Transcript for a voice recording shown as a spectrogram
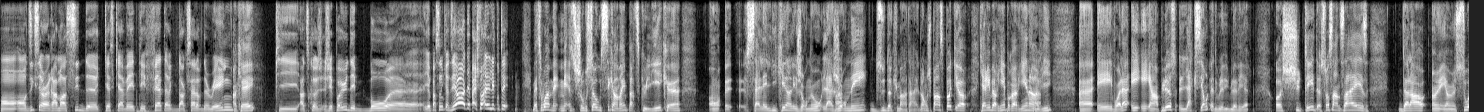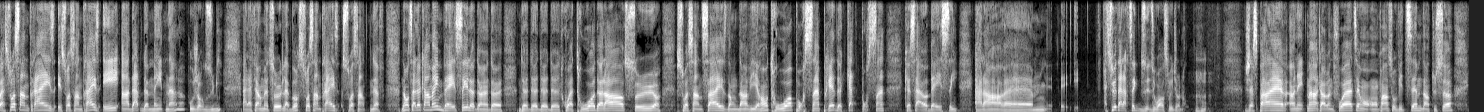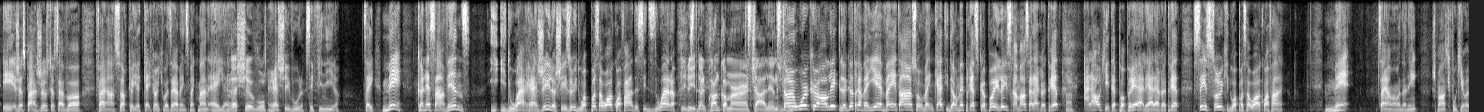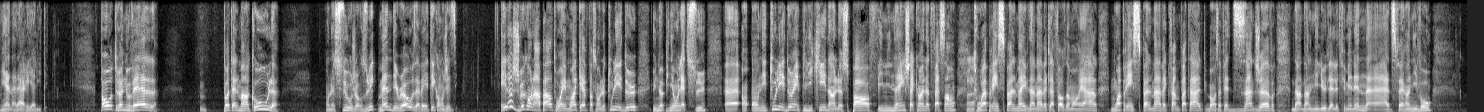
On, on dit que c'est un ramassis de qu'est-ce qui avait été fait avec Dark Side of the Ring. OK. Puis, en tout cas, j'ai pas eu des beaux. Il y a personne qui a dit Ah, dépêche-toi, allez l'écouter. Mais tu vois, mais, mais je trouve ça aussi quand même particulier que on, euh, ça allait leaker dans les journaux la journée du documentaire. Donc, je pense pas qu'il y arrive rien pour rien dans la vie. Euh, et voilà. Et, et en plus, l'action de la WWE a chuté de 76 dollars un et un sou à 73 et 73 et en date de maintenant, aujourd'hui, à la fermeture de la bourse, 73 69. Donc, ça l'a quand même baissé là, d'un, de, de, de, de, de, quoi, 3 dollars sur 76, donc d'environ 3 près de 4% que ça a baissé. Alors, euh, suite à l'article du, Wall Street Journal. Mm-hmm. J'espère, honnêtement, encore une fois, on, on pense aux victimes dans tout ça, et j'espère juste que ça va faire en sorte qu'il y a quelqu'un qui va dire à Vince McMahon, hey, euh, reste chez vous, reste chez vous, là, c'est fini, là. mais connaissant Vince, il, doit rager là, chez eux. Il doit pas savoir quoi faire de ses dix doigts. Là. Puis lui, il doit le prendre comme un challenge. C'est un workaholic. Le gars travaillait 20 heures sur 24. Il dormait presque pas. Et là, il se ramasse à la retraite ah. alors qu'il était pas prêt à aller à la retraite. C'est sûr qu'il doit pas savoir quoi faire. Mais, tu sais, à un moment donné, je pense qu'il faut qu'il revienne à la réalité. Autre nouvelle, pas tellement cool. On a su aujourd'hui que Mandy Rose avait été congédiée. Et là, je veux qu'on en parle, toi et moi, Kev, parce qu'on a tous les deux une opinion là-dessus. Euh, on, est tous les deux impliqués dans le sport féminin, chacun à notre façon. Toi, principalement, évidemment, avec la Force de Montréal. Moi, principalement, avec Femme Fatale. Puis bon, ça fait dix ans que j'œuvre dans, le milieu de la lutte féminine à différents niveaux.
